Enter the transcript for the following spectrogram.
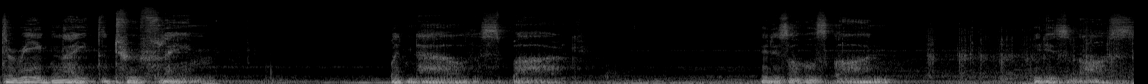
To reignite the true flame. But now the spark. It is almost gone. It is lost.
